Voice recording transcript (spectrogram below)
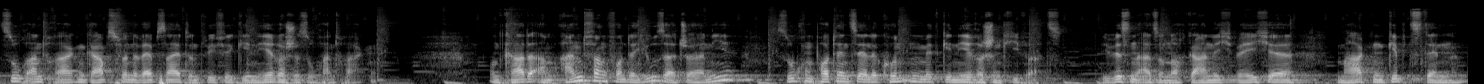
Suchanfragen gab es für eine Website und wie viele generische Suchanfragen. Und gerade am Anfang von der User Journey suchen potenzielle Kunden mit generischen Keywords. Die wissen also noch gar nicht, welche Marken gibt es denn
